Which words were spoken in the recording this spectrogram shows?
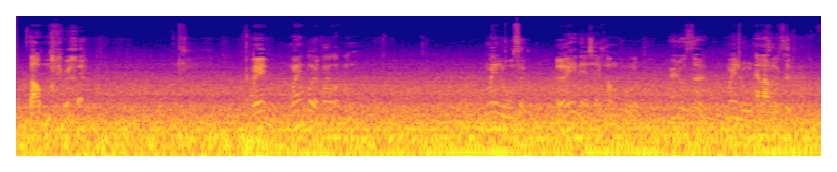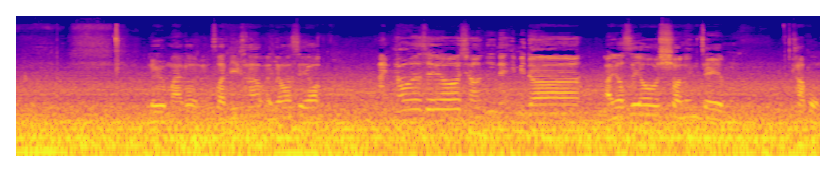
แบบดำไม่ไม่เปิดไฟหรอกมั้งไม่รู้สึก เอ้ยเนี่ยใช้คำพูด ไม่รู้สึก ไม่รู้แต่เรารู้สึกเริ่มมาก็สวัสดีครับอายอเซโออันยองเซโยชอนนี่เนอิมิดาอายอเซโอชอนเจมครับผม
